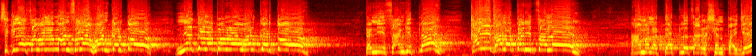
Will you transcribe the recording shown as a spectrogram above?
शिकल्या सभाला माणसाला आव्हान करतो. नेत्याला पण आव्हान करतो. त्यांनी सांगितलं काही झालं तरी चालेल. आम्हाला त्यातलंच आरक्षण पाहिजे.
